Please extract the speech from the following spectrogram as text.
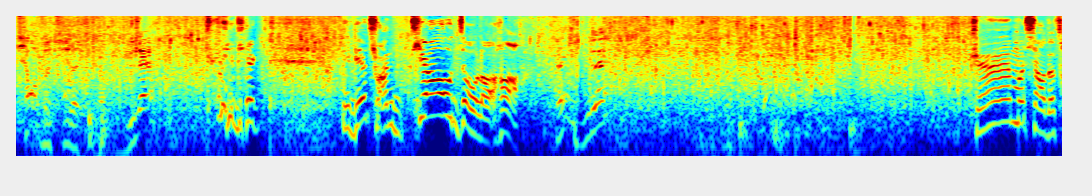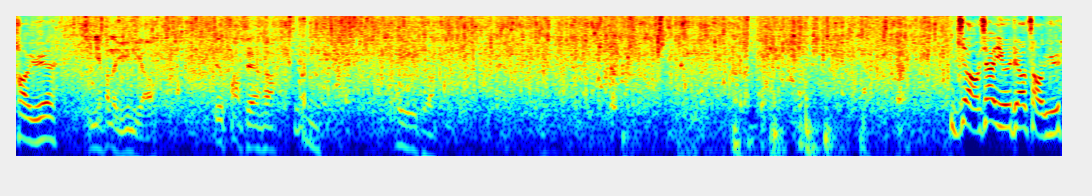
跳出去了。鱼呢？你别，你别全跳走了哈！哎，鱼呢？这么小的草鱼，今天放的鱼苗，这个放生哈。嗯，还有一条。你脚下有一条草鱼，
